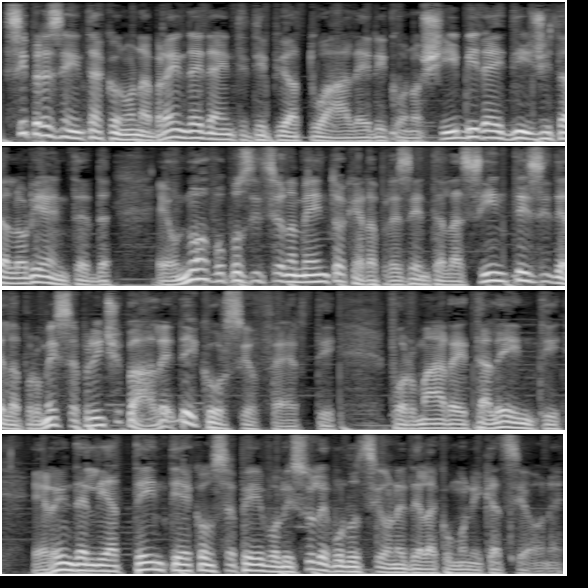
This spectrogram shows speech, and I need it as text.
si presenta con una brand identity più attuale, riconoscibile e digital oriented e un nuovo posizionamento che rappresenta la sintesi della promessa principale dei corsi offerti, formare talenti e renderli attenti e consapevoli sull'evoluzione della comunicazione.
